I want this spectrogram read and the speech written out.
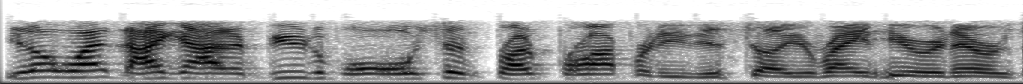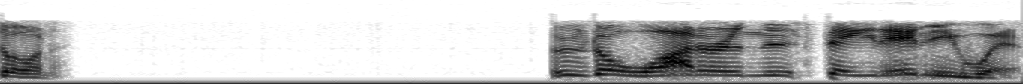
You know what? I got a beautiful oceanfront property to sell you right here in Arizona. There's no water in this state anywhere.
